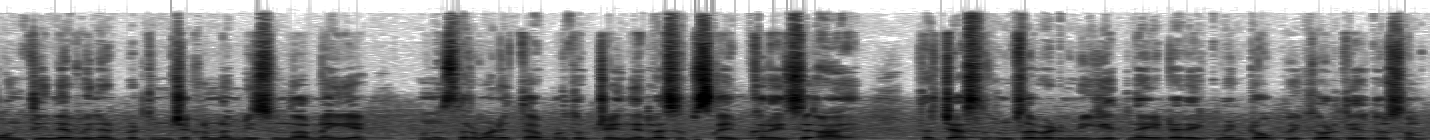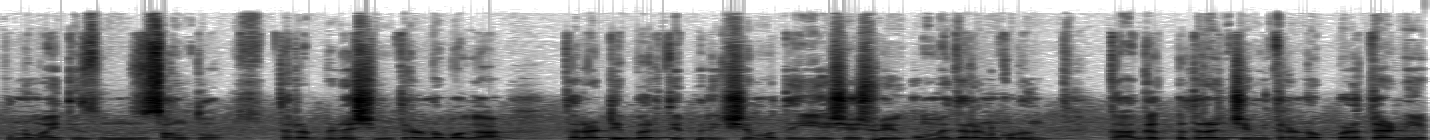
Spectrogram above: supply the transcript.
कोणती नवीन अपडेट तुमच्याकडनं मिस होणार नाही आहे म्हणून सर्वांनी ताबडतोब चॅनलला सबस्क्राईब करायचं आहे. तर जास्त तुमचा वेळ मी घेत नाही. डायरेक्ट मी टॉपिकवरती येतो. संपूर्ण माहिती समजून सांगतो. तर अपडेट अशी मित्रांनो बघा. तलाठी भरती परीक्षेमध्ये यशस्वी उमेदवारांकडून कागदपत्रांची मित्रांनो पडताळणी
